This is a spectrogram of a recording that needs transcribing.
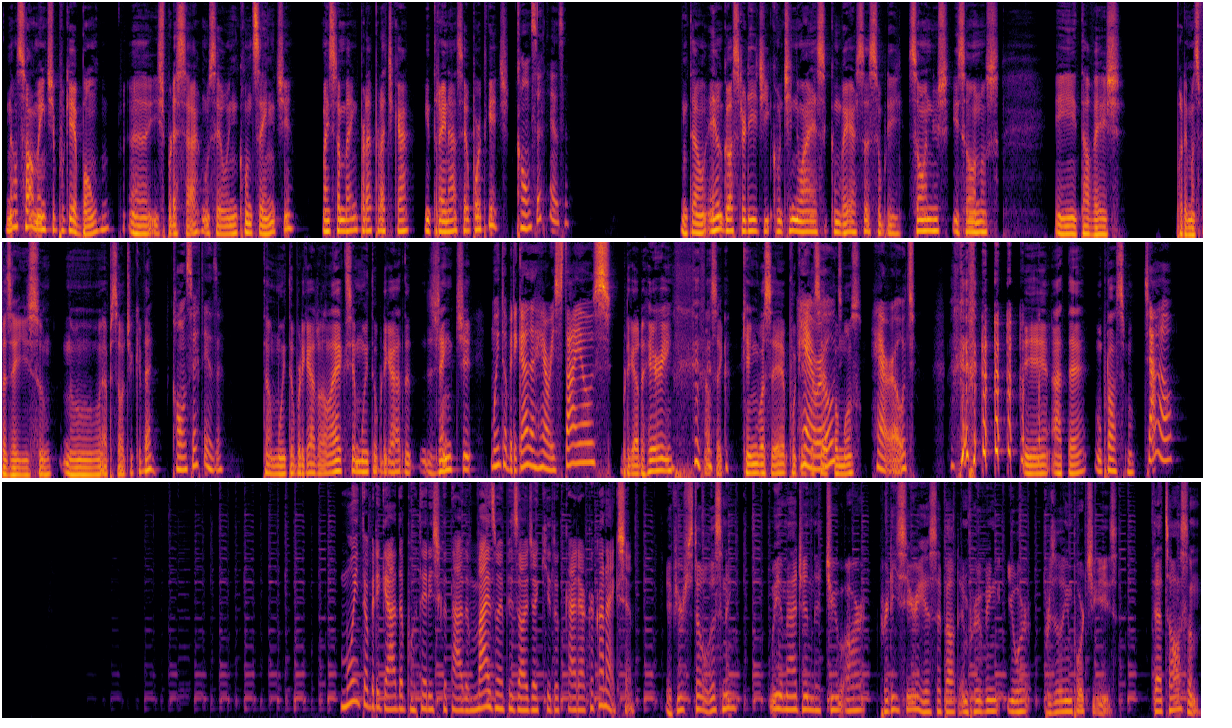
não somente porque é bom eh, expressar o seu inconsciente, mas também para praticar e treinar seu português. Com certeza. Então, eu gostaria de continuar essa conversa sobre sonhos e sonos e talvez podemos fazer isso no episódio que vem. Com certeza. Então, muito obrigado, Alexia. Muito obrigado, gente. Muito obrigada, Harry Styles. Obrigado, Harry. Não sei quem você é, porque você é Harold. famoso. Harold. E até o próximo. Tchau! Muito obrigada por ter escutado mais um episódio aqui do Carioca Connection. If you're still listening, we imagine that you are pretty serious about improving your Brazilian Portuguese. That's awesome.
